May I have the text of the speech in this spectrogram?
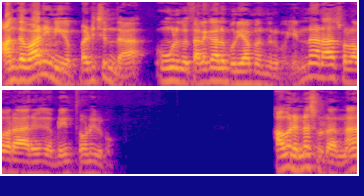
அந்த வாணி நீங்கள் படிச்சிருந்தா உங்களுக்கு தலைக்கால புரியாமல் இருந்திருக்கும். என்னடா சொல்ல வராரு அப்படின்னு தோணிருக்கும். அவர் என்ன சொல்கிறாருன்னா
